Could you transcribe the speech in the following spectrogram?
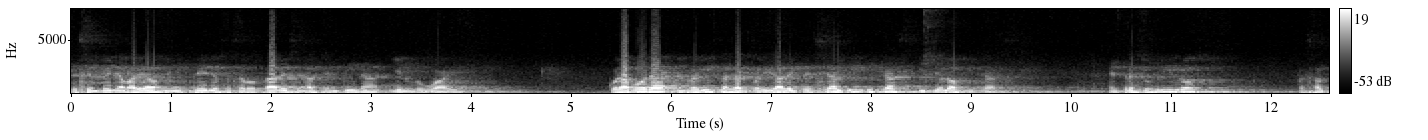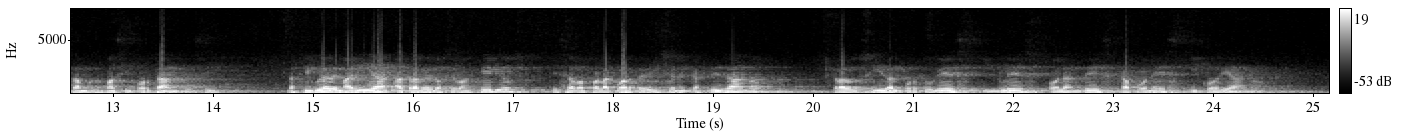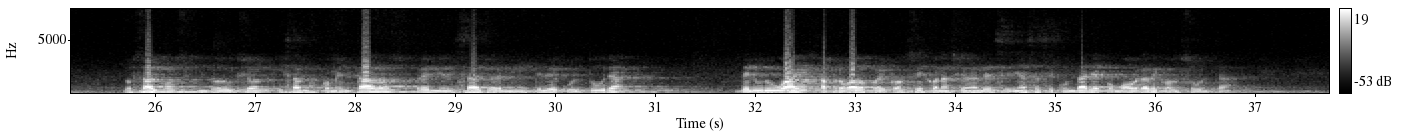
Desempeña variados ministerios sacerdotales en Argentina y en Uruguay. Colabora en revistas de actualidad eclesial bíblicas y teológicas. Entre sus libros resaltamos los más importantes. La figura de María a través de los Evangelios, que ya va para la cuarta edición en castellano, traducida al portugués, inglés, holandés, japonés y coreano. Los salmos, introducción y salmos comentados, premio ensayo del Ministerio de Cultura del Uruguay, aprobado por el Consejo Nacional de Enseñanza Secundaria como obra de consulta.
